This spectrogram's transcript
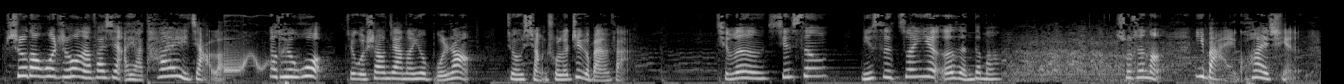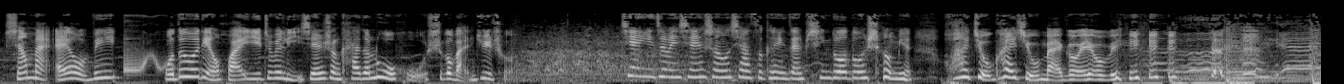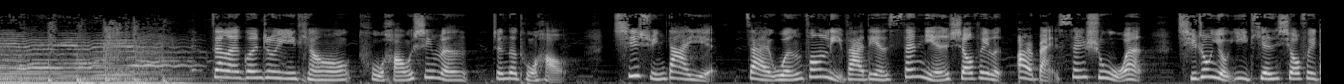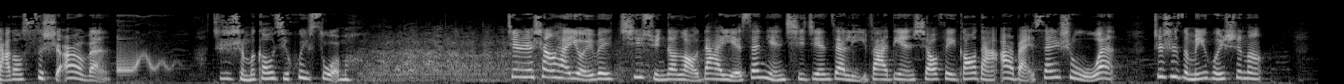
收到货之后呢，发现哎呀太假了，要退货，结果商家呢又不让，就想出了这个办法。请问先生，您是专业讹人的吗？说真的，一百块钱想买 LV，我都有点怀疑这位李先生开的路虎是个玩具车。建议这位先生下次可以在拼多多上面花九块九买个 LV。再来关注一条土豪新闻，真的土豪，七旬大爷在文峰理发店三年消费了二百三十五万，其中有一天消费达到四十二万，这是什么高级会所吗？近日，上海有一位七旬的老大爷，三年期间在理发店消费高达二百三十五万，这是怎么一回事呢？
